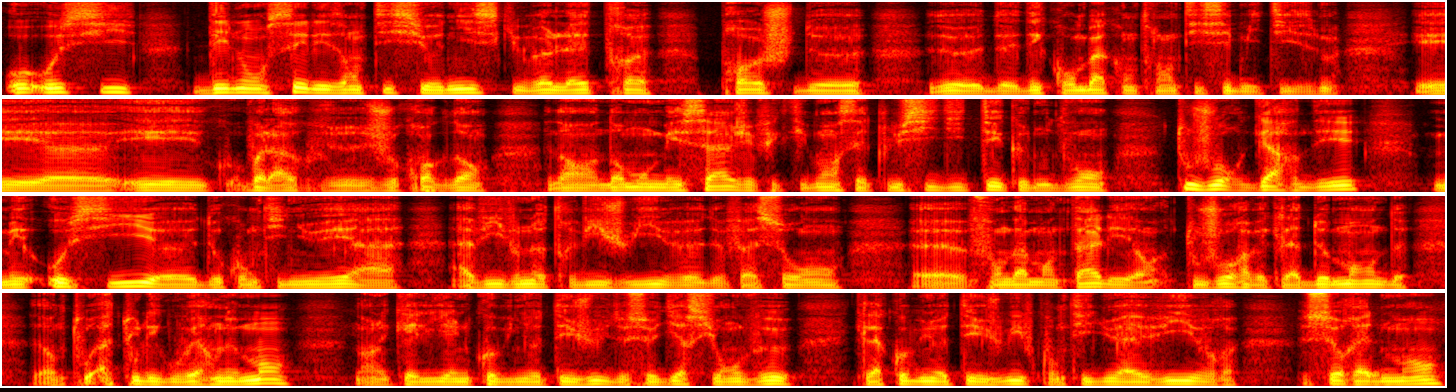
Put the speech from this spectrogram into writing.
aussi dénoncer les antisionistes qui veulent être proche de, des combats contre l'antisémitisme. Et, et, voilà, je, crois que dans, mon message, effectivement, cette lucidité que nous devons toujours garder, mais aussi de continuer à, vivre notre vie juive de façon fondamentale et toujours avec la demande à tous les gouvernements dans lesquels il y a une communauté juive de se dire si on veut que la communauté juive continue à vivre sereinement,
